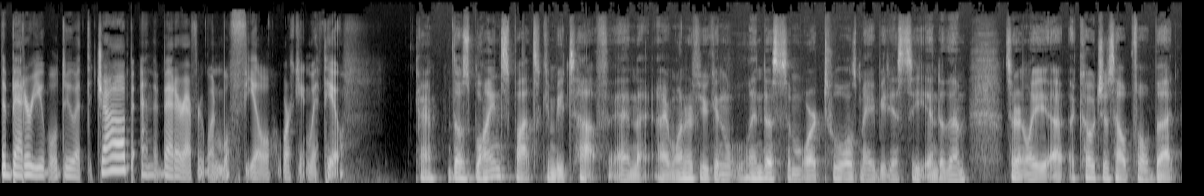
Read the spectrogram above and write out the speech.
the better you will do at the job and the better everyone will feel working with you. Okay. Those blind spots can be tough. And I wonder if you can lend us some more tools maybe to see into them. Certainly, a, a coach is helpful, but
